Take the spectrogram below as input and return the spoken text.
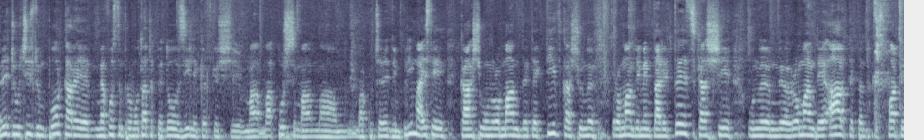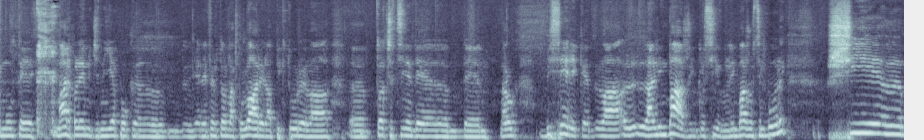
rege ucis de un porc care mi-a fost împrumutată pe două zile, cred că și m-a, m-a pus și m-a, m-a, m-a cucerit din prima. Este ca și un roman detectiv, ca și un roman de mentalități, ca și un um, roman de arte, pentru că sunt foarte multe mari polemici în epocă uh, referitor la culoare, la pictură, la uh, tot ce ține de, de mă rog, biserică, la, la limbaj inclusiv, limbajul simbolic. Uh, și uh,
